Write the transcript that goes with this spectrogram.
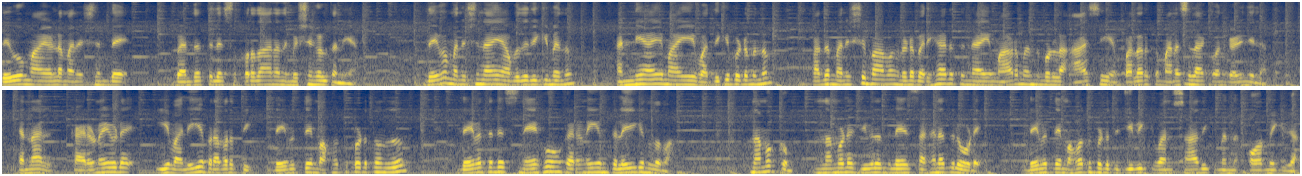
ദൈവവുമായുള്ള മനുഷ്യന്റെ ബന്ധത്തിലെ സുപ്രധാന നിമിഷങ്ങൾ തന്നെയാണ്. ദൈവം മനുഷ്യനായി അവതരിക്കുമെന്നും അന്യായമായി വധിക്കപ്പെടുമെന്നും അത് മനുഷ്യഭാവങ്ങളുടെ പരിഹാരത്തിനായി മാറുമെന്നുമുള്ള ആശയം പലർക്കും മനസ്സിലാക്കുവാൻ കഴിഞ്ഞില്ല. എന്നാൽ കരുണയുടെ ഈ വലിയ പ്രവൃത്തി ദൈവത്തെ മഹത്വപ്പെടുത്തുന്നതും ദൈവത്തിന്റെ സ്നേഹവും കരുണയും തെളിയിക്കുന്നതുമാണ്. നമുക്കും നമ്മുടെ ജീവിതത്തിലെ സഹനത്തിലൂടെ ദൈവത്തെ മഹത്വപ്പെടുത്തി ജീവിക്കുവാൻ സാധിക്കുമെന്ന് ഓർമ്മിക്കുക.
